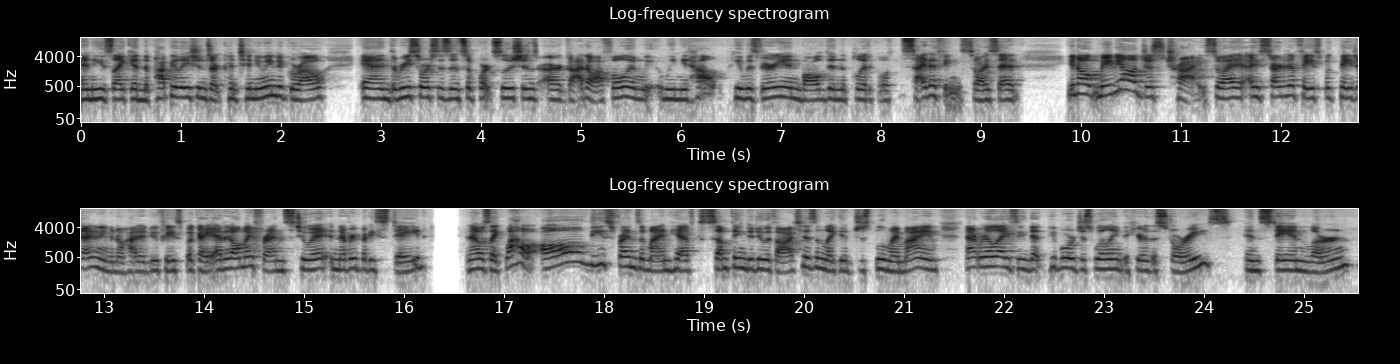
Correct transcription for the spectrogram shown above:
And he's like, and the populations are continuing to grow and the resources and support solutions are god awful and we, we need help. He was very involved in the political side of things. So I said, you know, maybe I'll just try. So I, I started a Facebook page. I didn't even know how to do Facebook. I added all my friends to it and everybody stayed. And I was like, wow, all these friends of mine have something to do with autism. Like it just blew my mind, not realizing that people were just willing to hear the stories and stay and learn.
